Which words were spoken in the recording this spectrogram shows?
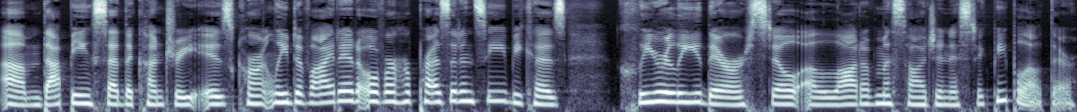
Um, that being said, the country is currently divided over her presidency because clearly there are still a lot of misogynistic people out there.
